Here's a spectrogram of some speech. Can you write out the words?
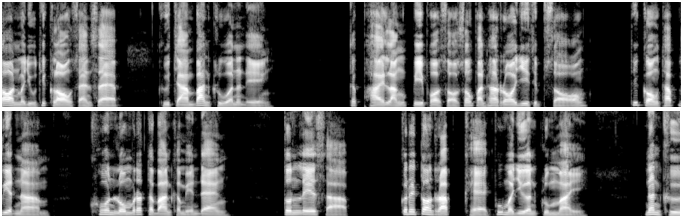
ต้อนมาอยู่ที่คลองแสนแสบ คือจามบ้านครัวนั่นเอง แต่ภายหลังปีพศ 2522 ที่กองทัพเวียดนาม โค่นล้มรัฐบาลเขมรแดง ตนเลสาบ ก็ได้ต้อนรับแขกผู้มาเยือนกลุ่มใหม่ นั่นคือ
